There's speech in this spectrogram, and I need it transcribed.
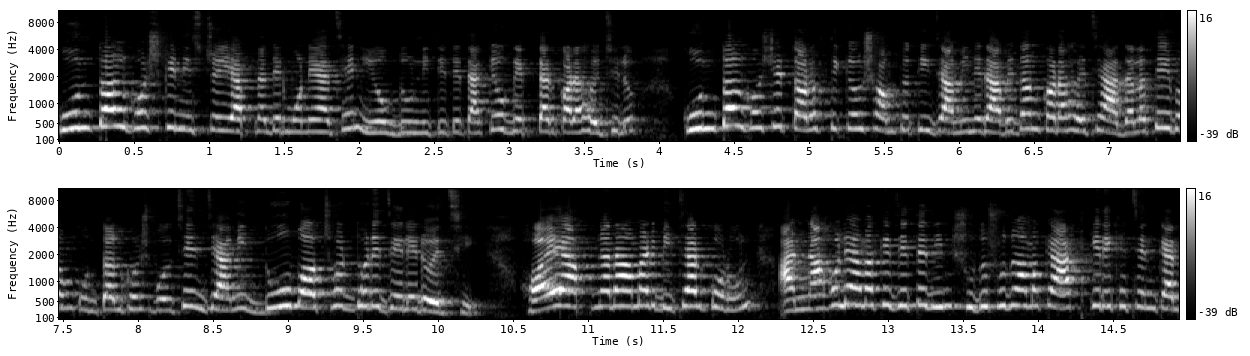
কুন্তল ঘোষকে নিশ্চয়ই আপনাদের মনে আছে, নিয়োগ দুর্নীতিতে তাকেও গ্রেপ্তার করা হয়েছিল। কুন্তল ঘোষের তরফ থেকেও সম্প্রতি জামিনের আবেদন করা হয়েছে আদালতে। এবং কুন্তল ঘোষ বলছেন যে, আমি দু বছর ধরে জেলে রয়েছি। হয় আপনারা আমার বিচার করুন, আর না হলে আমাকে যেতে দিন। শুধু শুধু আমাকে আটকে রেখেছেন কেন?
